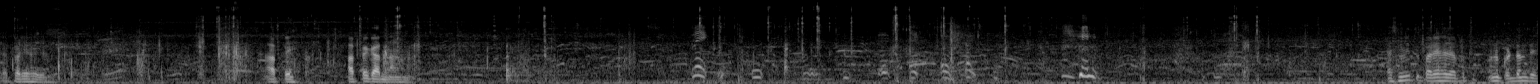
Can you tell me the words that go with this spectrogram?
ਤੇ ਪਰੇ ਹੋ ਜਾ ਆਪੇ ਆਪੇ ਕਰਨਾ ਹੁਣ ਅਸ਼ਮੀ ਤੂੰ ਪਰੇ ਹੋ ਜਾ ਪੁੱਤ ਉਹਨੂੰ ਕੱਢਣ ਦੇ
